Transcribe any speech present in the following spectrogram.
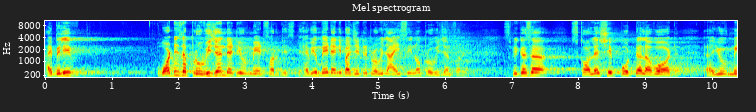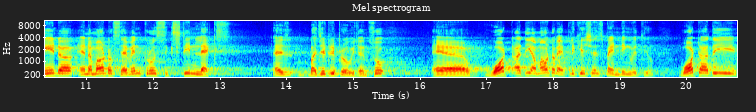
I believe, what is the provision that you've made for this? Have you made any budgetary provision? I see no provision for it. Speakers, a scholarship portal award, uh, you've made uh, an amount of 7 crores 16 lakhs as budgetary provision. So, uh, what are the amount of applications pending with you? What are the,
